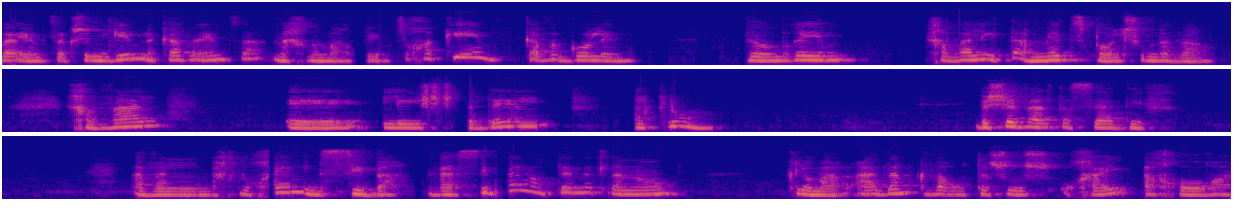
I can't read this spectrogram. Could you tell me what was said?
האמצע. כשמגיעים לקו האמצע, אנחנו מרפים, צוחקים, קו הגולם, ואומרים, חבל להתאמץ פה על שום דבר. חבל אה, להשתדל על כלום. בשב ואל תעשה עדיף. אבל אנחנו חיים עם סיבה, והסיבה נותנת לנו, כלומר, האדם כבר הוא תשוש, הוא חי אחורה,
